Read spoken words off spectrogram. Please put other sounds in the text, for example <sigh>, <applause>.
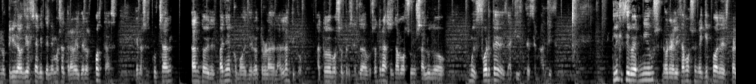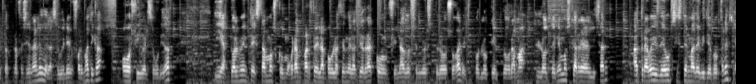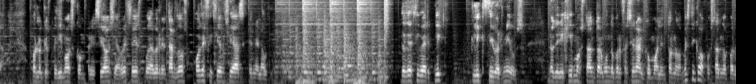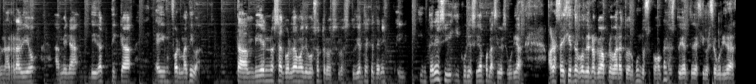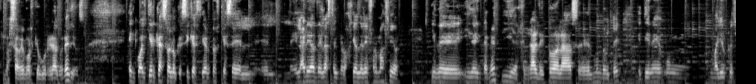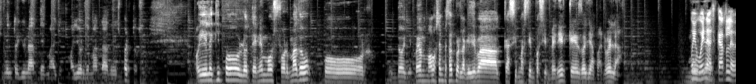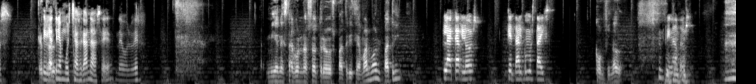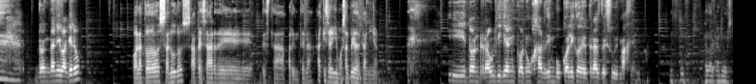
nutrida audiencia que tenemos a través de los podcasts, que nos escuchan tanto desde España como desde el otro lado del Atlántico. A todos vosotros y a todas vosotras os damos un saludo muy fuerte desde aquí, desde Madrid. Click Cyber News lo realizamos un equipo de expertos profesionales de la seguridad informática o ciberseguridad y actualmente estamos como gran parte de la población de la Tierra confinados en nuestros hogares, por lo que el programa lo tenemos que realizar a través de un sistema de videoconferencia, por lo que os pedimos compresión si a veces puede haber retardos o deficiencias en el audio. Desde CyberClick, Click Cyber News, nos dirigimos tanto al mundo profesional como al entorno doméstico, apostando por una radio amena, didáctica e informativa también nos acordamos de vosotros, los estudiantes que tenéis interés y, curiosidad por la ciberseguridad. Ahora está diciendo el gobierno que va a aprobar a todo el mundo. Supongo que los estudiantes de ciberseguridad <laughs> no sabemos qué ocurrirá con ellos. En cualquier caso, lo que sí que es cierto es que es el, área de las tecnologías de la información y de, de Internet y en general de todo el mundo IT que tiene un mayor crecimiento y una de mayor demanda de expertos. Hoy el equipo lo tenemos formado por Doña. vamos a empezar por la que lleva casi más tiempo sin venir, que es Doña Manuela. Muy, buenas, Carlos. Que ya tiene muchas ganas ¿eh? de volver. También está con nosotros Patricia Mármol. Patri. Hola, Carlos. ¿Qué tal? ¿Cómo estáis? Confinado. Confinados. <laughs> Don Dani Vaquero. Hola a todos, saludos a pesar de, esta cuarentena. Aquí seguimos al pie del cañón. Y don Raúl Guillén con un jardín bucólico detrás de su imagen. <laughs> Hola Carlos,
